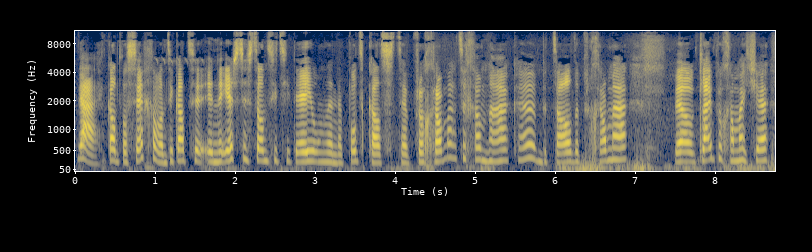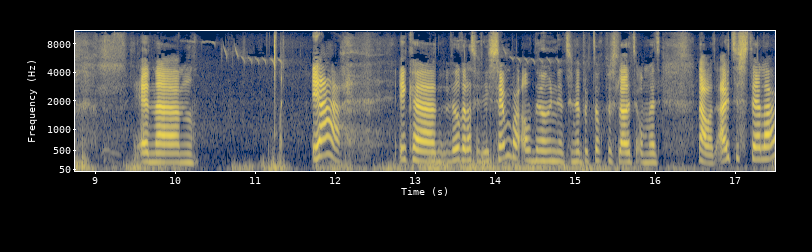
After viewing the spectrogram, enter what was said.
ja, ik kan het wel zeggen, want ik had in de eerste instantie het idee om een podcast programma te gaan maken. Een betaalde programma. Wel een klein programmaatje. En um, ja, ik uh, wilde dat in december al doen. En toen heb ik toch besloten om het nou, wat uit te stellen.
